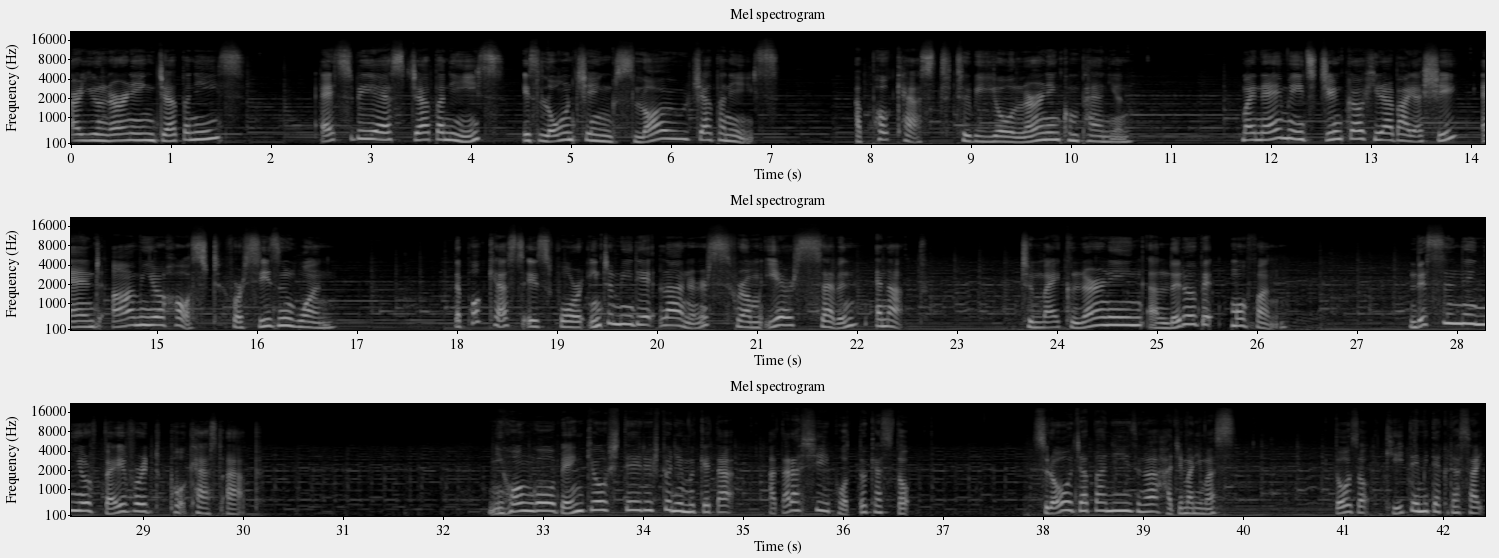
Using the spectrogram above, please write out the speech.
Are you learning Japanese? SBS Japanese is launching Slow Japanese, a podcast to be your learning companion. My name is Junko Hirabayashi, and I'm your host for season one. The podcast is for intermediate learners from year 7 and up to make learning a little bit more fun. Listen in your favorite podcast app. 日本語を勉強している人に向けた新しいポッドキャスト。スロージャパニーズが始まります。どうぞ聞いてみてください。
